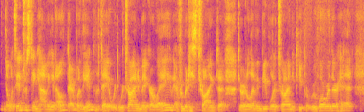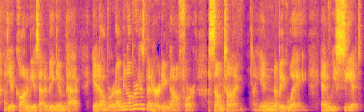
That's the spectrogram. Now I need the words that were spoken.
you know, it's interesting having it out there. But at the end of the day, we're, we're trying to make our way. Everybody's trying to, to earn a living. People are trying to keep a roof over their head. The economy has had a big impact in Alberta. I mean, Alberta's been hurting now for some time in a big way, and we see it.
